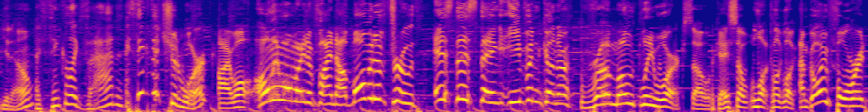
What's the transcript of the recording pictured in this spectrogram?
you know? I think like that. I think that should work. All right, well, only one way to find out. Moment of truth. Is this thing thing even gonna remotely work? So, okay, so look, look, look. I'm going forward.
